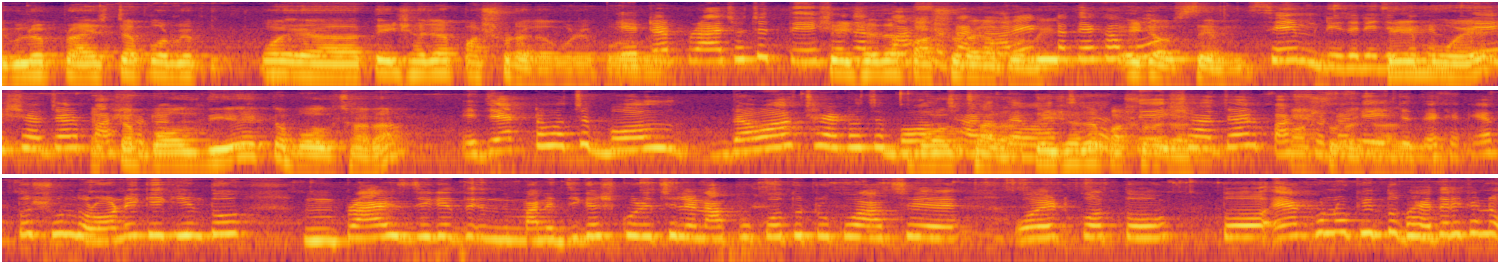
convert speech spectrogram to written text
এগুলোর প্রাইসটা পড়বে তেইশ হাজার পাঁচশো টাকা করে পড়বে। এটার প্রাইস হচ্ছে তেইশ 23,500 হাজার পাঁচশো টাকা। পড়বে। এটাও same। সেম ডিজাইন সেম তেইশ একটা বল দিয়ে একটা বল ছাড়া। এই যে একটা হচ্ছে বল দেওয়া আছে একটা হচ্ছে বল ছাড়া দেওয়া আছে। 23,500 তেইশ টাকা। হাজার পাঁচশো টাকা এই যে দেখেন এত সুন্দর। অনেকেই কিন্তু প্রাইস জিজ্ঞেস মানে জিজ্ঞেস করেছিলেন আপু কতটুকু আছে? ওয়েট কত? তো এখনও কিন্তু ভাইদের এখানে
